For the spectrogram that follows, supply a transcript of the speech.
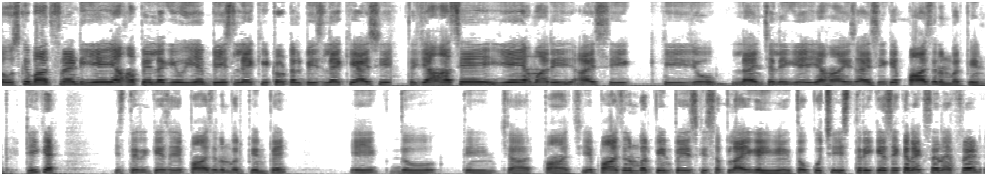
तो उसके बाद फ्रेंड ये यहाँ पे लगी हुई है बीस लेख की टोटल बीस लेख की आईसी तो यहाँ से ये हमारी आईसी की जो लाइन चली गई है, यहाँ इस आईसी के पाँच नंबर पिन पे, ठीक है? इस तरीके से पाँच नंबर पिन पे एक, दो, तीन, चार, पाँच, ये पाँच नंबर पिन पे इसकी सप्लाई गई हुई है। तो कुछ इस तरीके से कनेक्शन है फ्रेंड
